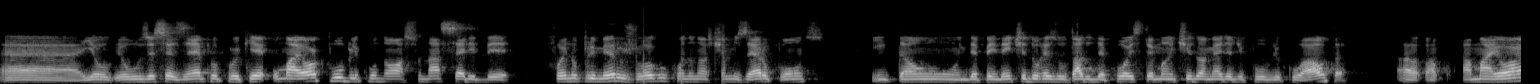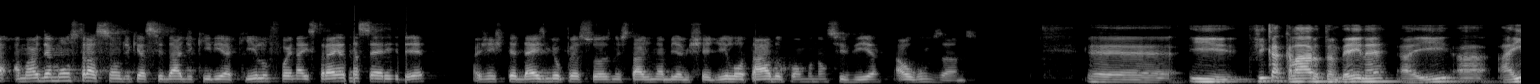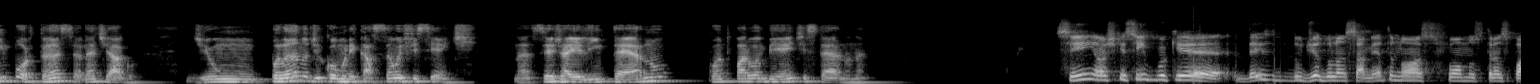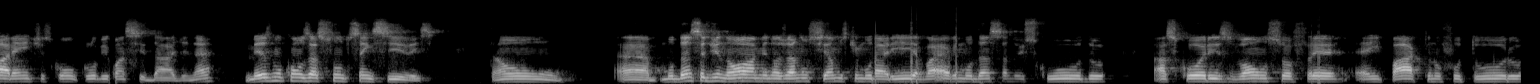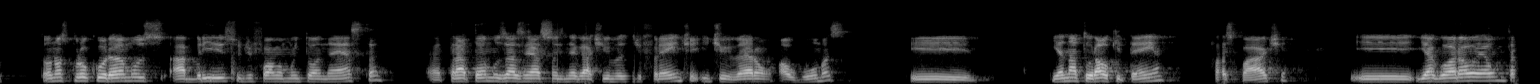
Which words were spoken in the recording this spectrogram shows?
É, e eu, eu uso esse exemplo porque o maior público nosso na Série B foi no primeiro jogo, quando nós tínhamos zero pontos. Então, independente do resultado depois ter mantido a média de público alta, a, a, a, maior, a maior demonstração de que a cidade queria aquilo foi na estreia da Série D, a gente ter 10 mil pessoas no estádio Nabia Bichedi, lotado como não se via há alguns anos. É, e fica claro também, né, aí a, a importância, né, Tiago, de um plano de comunicação eficiente né? seja ele interno quanto para o ambiente externo, né? Sim, eu acho que sim, porque desde o dia do lançamento nós fomos transparentes com o clube e com a cidade, né? Mesmo com os assuntos sensíveis. Então, mudança de nome, nós já anunciamos que mudaria, vai haver mudança no escudo, as cores vão sofrer é, impacto no futuro. Então, nós procuramos abrir isso de forma muito honesta é, tratamos as reações negativas de frente e tiveram algumas, e, e é natural que tenha, faz parte. E, e agora é um tra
